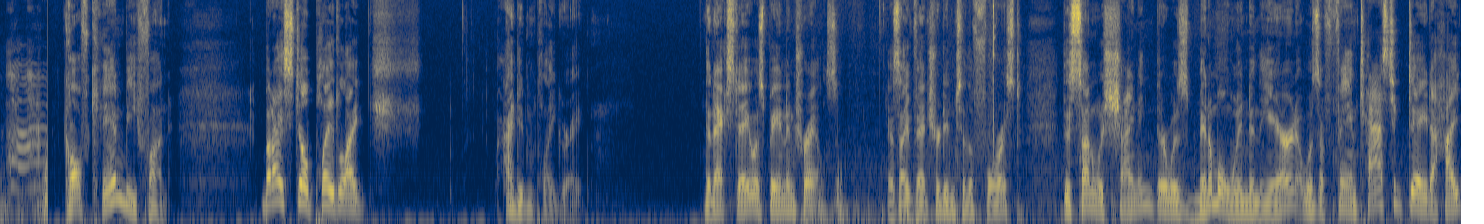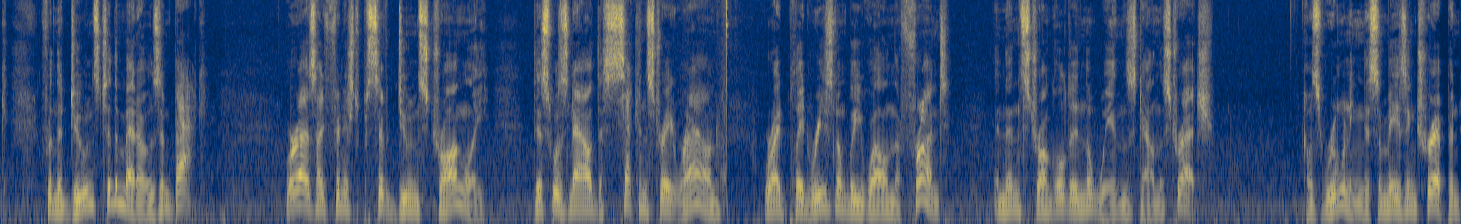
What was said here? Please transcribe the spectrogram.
Golf can be fun, but I still played like I didn't play great. The next day was Bandon Trails. As I ventured into the forest, the sun was shining, there was minimal wind in the air, and it was a fantastic day to hike from the dunes to the meadows and back. Whereas I finished Pacific Dunes strongly, this was now the second straight round where I'd played reasonably well in the front and then struggled in the winds down the stretch. I was ruining this amazing trip, and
